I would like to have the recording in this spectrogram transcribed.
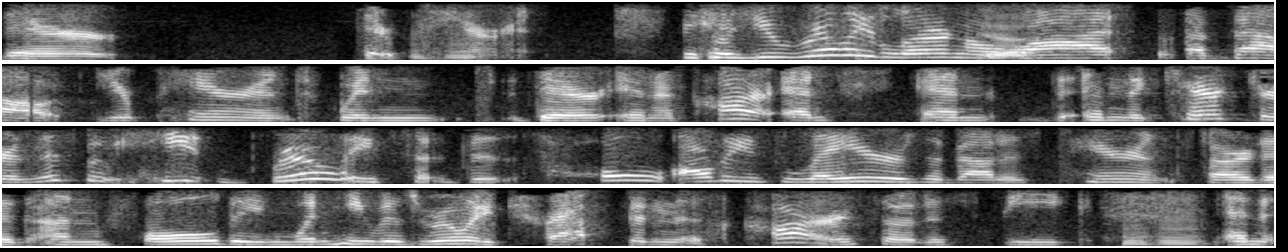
their their mm-hmm. Because you really learn a yeah. lot about your parent when they're in a car and and and the character in this movie he really this whole all these layers about his parents started unfolding when he was really trapped in this car so to speak mm-hmm. and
